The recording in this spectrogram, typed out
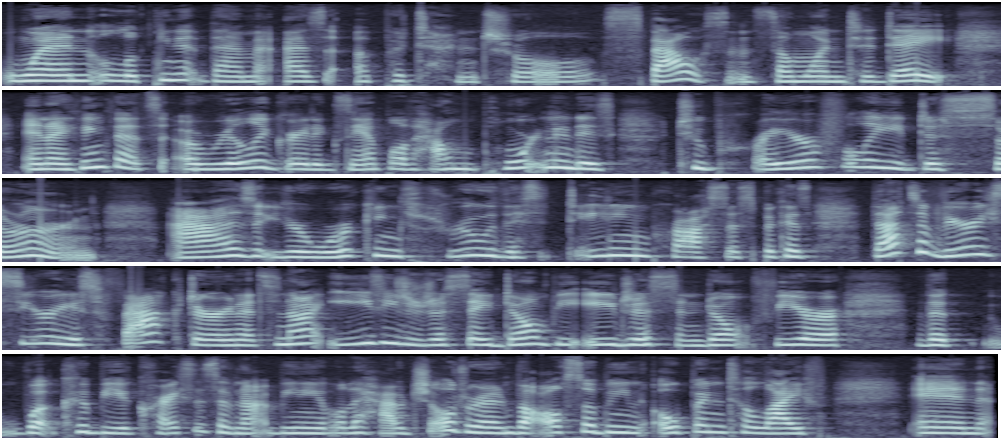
when looking at them as a potential spouse and someone to date. And I think that's a really great example of how important it is to prayerfully discern as you're working through this dating process because that's a very serious factor and it's not easy to just say don't be ageist and don't fear the what could be a crisis of not being able to have children but also being open to life in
